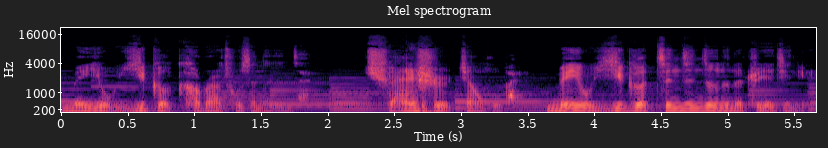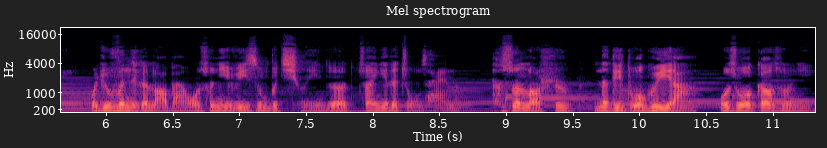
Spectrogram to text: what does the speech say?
没有一个科班出身的人才，全是江湖派，没有一个真真正正的职业经理人。我就问这个老板，我说你为什么不请一个专业的总裁呢？他说老师那得多贵呀。我说我告诉你。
